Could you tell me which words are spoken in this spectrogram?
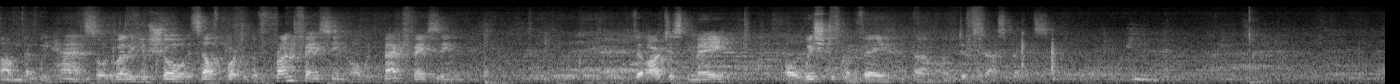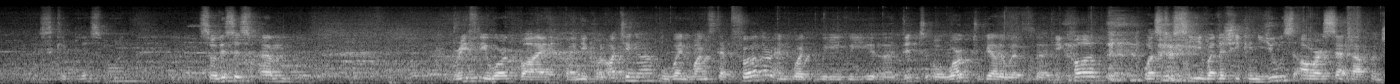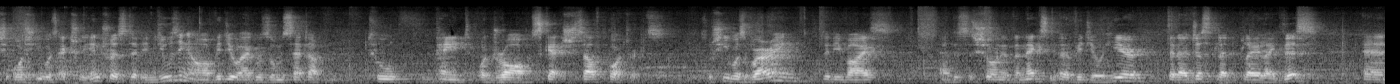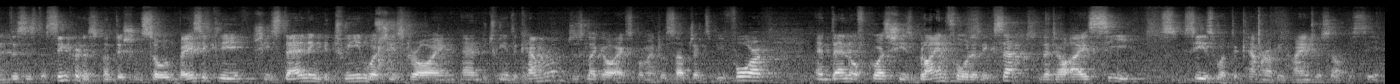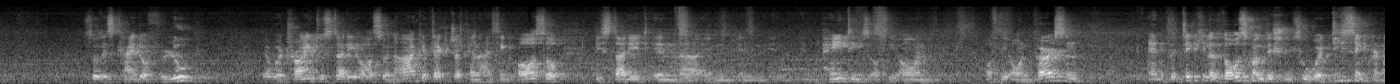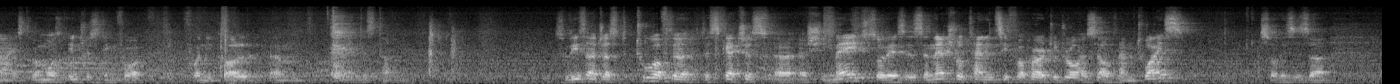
um, that we had. So whether you show a self-portrait with front-facing or with back-facing, the artist may or wish to convey um, different aspects. skip this one. So this is um, briefly work by, by Nicole Ottiger, who went one step further. And what we, we uh, did or worked together with uh, Nicole was to see whether she can use our setup, and she, or she was actually interested in using our video ergo sum setup to paint or draw, sketch self-portraits. So she was wearing the device, and this is shown in the next uh, video here, that I just let play like this and this is the synchronous condition. So basically, she's standing between what she's drawing and between the camera, just like our experimental subjects before. And then, of course, she's blindfolded, except that her eye see, sees what the camera behind herself is seeing. So this kind of loop that we're trying to study also in architecture can, I think, also be studied in, uh, in, in, in, paintings of the own of the own person. And in particular, those conditions who were desynchronized were most interesting for, for Nicole um, at this time. So these are just two of the, the sketches uh, she made. So this is a natural tendency for her to draw herself them twice. So this is a,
